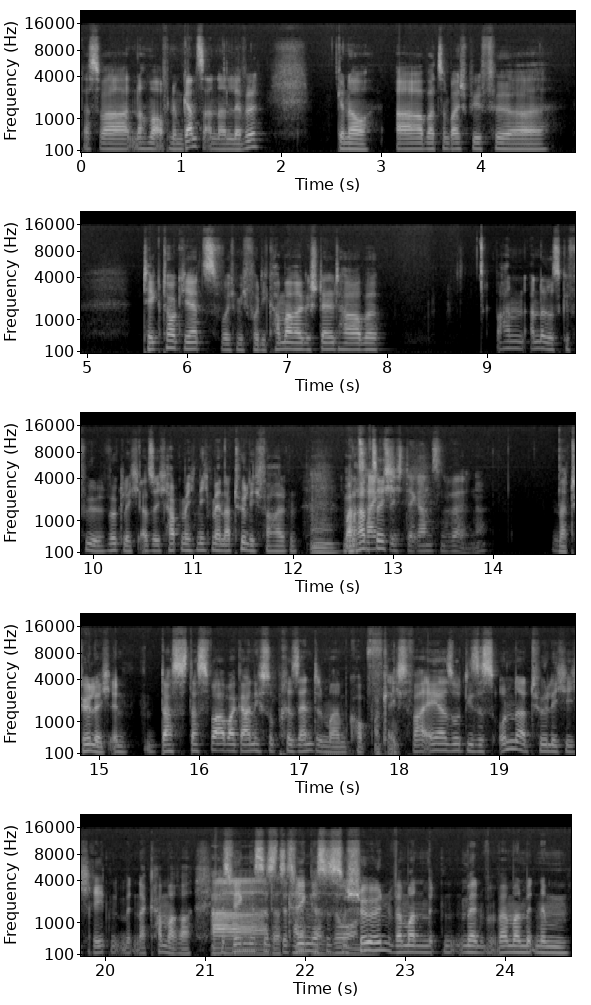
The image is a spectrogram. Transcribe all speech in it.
Das war nochmal auf einem ganz anderen Level. Genau. Aber zum Beispiel für TikTok jetzt, wo ich mich vor die Kamera gestellt habe, war ein anderes Gefühl, wirklich. Also ich habe mich nicht mehr natürlich verhalten. Man, Man hat zeigt sich- sich der ganzen Welt, ne? Natürlich, in, das, das war aber gar nicht so präsent in meinem Kopf. Okay. Es war eher so dieses unnatürliche, ich rede mit einer Kamera. Ah, deswegen ist es, deswegen ist es so schön, wenn man mit, mit, wenn man mit einem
